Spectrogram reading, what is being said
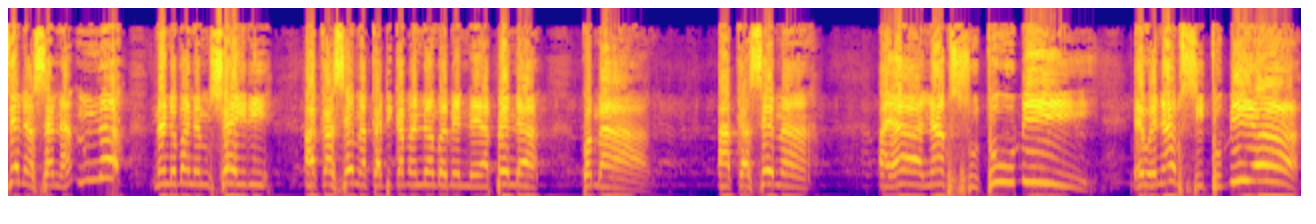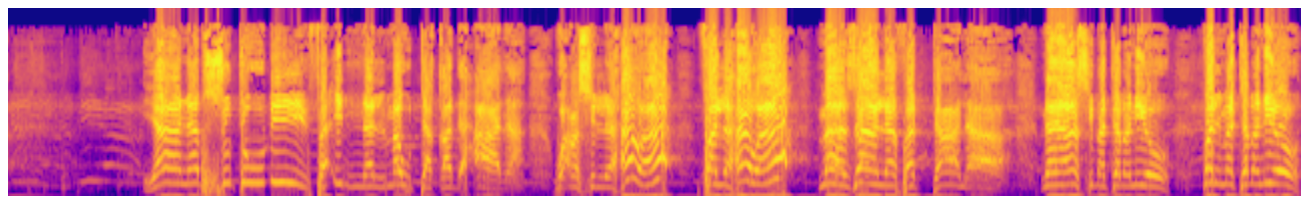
tena sana mno na ndio maana mshairi akasema katika maneno ambayo mimi ninayapenda kwamba akasema aya nafsu tubi ewe nafsi tubia. Ya nafsu tubi fa inna almauta qad hana wa asil hawa falhawa ma zala fatala na yasi matamanio kwani matamanio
